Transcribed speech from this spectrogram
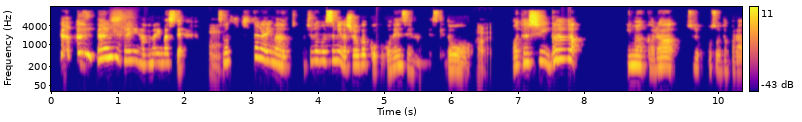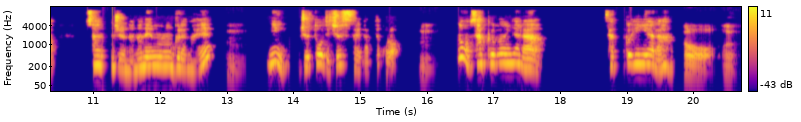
断捨離にはまりまして。うん。そしたら今、うちの娘が小学校5年生なんですけど、はい。私が今から、それこそだから37年ぐらい前うん。に、10当時10歳だった頃うん。の作文やら、作品やら、おー。うん。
